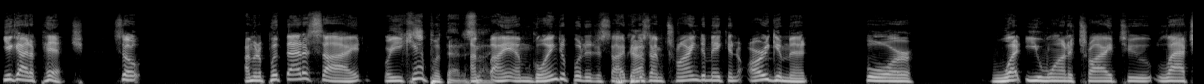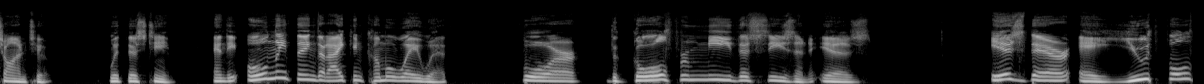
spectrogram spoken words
you got to pitch. So I'm going to put that aside. Well, you can't put that aside. I'm, I am going to put it aside Okay. because I'm trying to make an argument for what you want to try to latch onto with this team. And the only thing that I can come away with for the goal for me this season is is there a youthful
